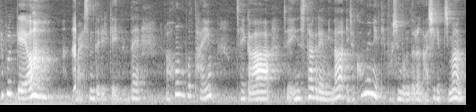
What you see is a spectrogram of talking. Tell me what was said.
해볼게요. 말씀드릴 게 있는데 아, 홍보 타임 제가 제 인스타그램이나 이제 커뮤니티 보신 분들은 아시겠지만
